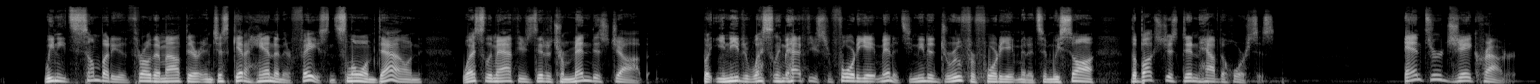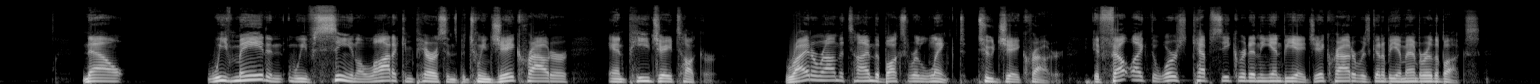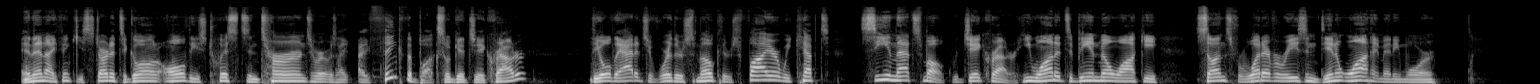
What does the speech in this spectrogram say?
We need somebody to throw them out there and just get a hand in their face and slow them down. Wesley Matthews did a tremendous job, but you needed Wesley Matthews for 48 minutes. You needed Jrue for 48 minutes, and we saw the Bucks just didn't have the horses. Enter Jae Crowder. Now, we've made and we've seen a lot of comparisons between Jae Crowder and PJ Tucker right around the time the Bucks were linked to Jae Crowder. It felt like the worst kept secret in the NBA. Jae Crowder was going to be a member of the Bucks. And then I think he started to go on all these twists and turns where it was like, I think the Bucks will get Jae Crowder. The old adage of where there's smoke, there's fire. We kept seeing that smoke with Jae Crowder. He wanted to be in Milwaukee. Suns, for whatever reason, didn't want him anymore.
